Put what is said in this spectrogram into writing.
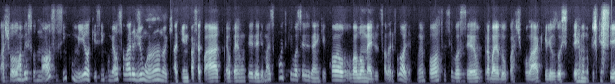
achou um absurdo. Nossa, 5 mil aqui, 5 mil é o salário de um ano aqui, aqui em Passa Quatro. Eu perguntei dele, mas quanto que vocês ganham aqui? Qual é o valor médio do salário? Ele falou, olha, não importa se você é um trabalhador particular, que ele usou esse termo, nunca esqueci,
